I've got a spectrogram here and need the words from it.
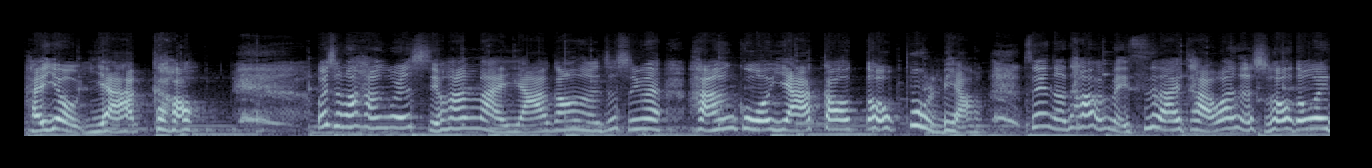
还有牙膏。为什么韩国人喜欢买牙膏呢？就是因为韩国牙膏都不良，所以呢，他们每次来台湾的时候都会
